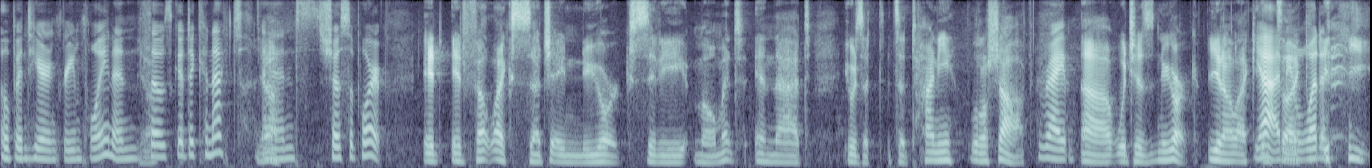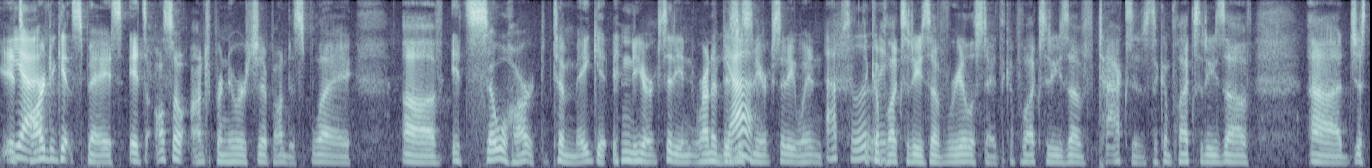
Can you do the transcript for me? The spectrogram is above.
opened here in Greenpoint. And yep. so it's good to connect yeah. and show support it it felt like such a New York City moment in that it was a it's a tiny little shop, right? Uh, which is New York. You know, like yeah, it's I mean, like, what a, it's yeah. hard to get space. It's also entrepreneurship on display. Of it's so hard to make it in New York City and run a business yeah, in New York City when absolutely the complexities of real estate, the complexities of taxes, the complexities of uh, just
